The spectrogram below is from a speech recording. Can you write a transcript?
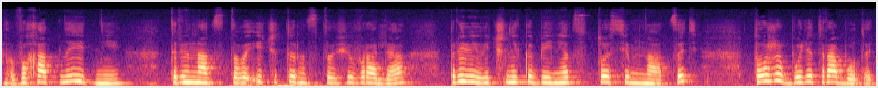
В выходные дни 13 и 14 февраля прививочный кабинет 117 тоже будет работать.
